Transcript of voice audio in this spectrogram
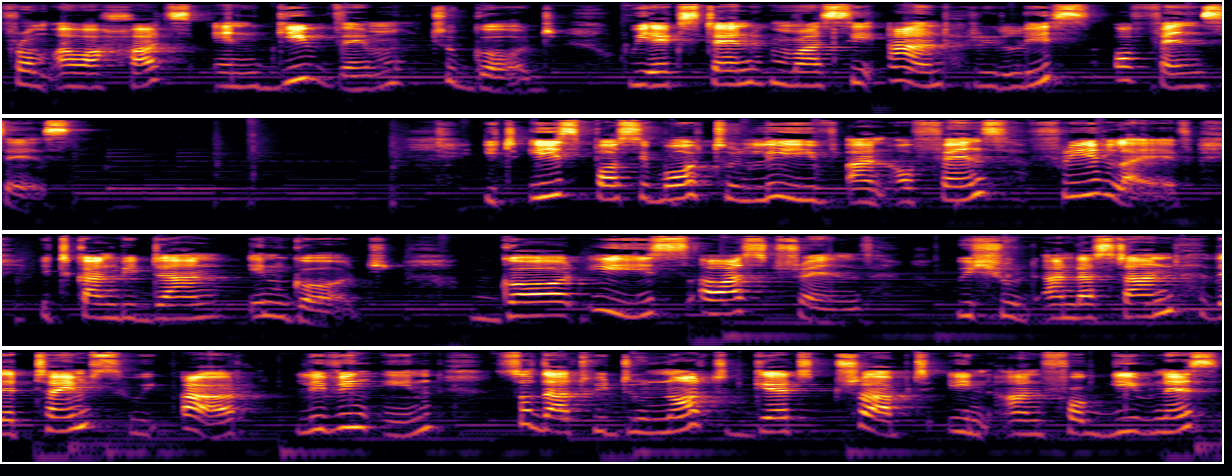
from our hearts and give them to God. We extend mercy and release offenses. It is possible to live an offense free life. It can be done in God. God is our strength. We should understand the times we are living in so that we do not get trapped in unforgiveness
